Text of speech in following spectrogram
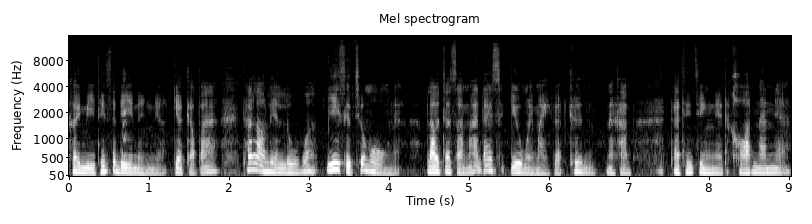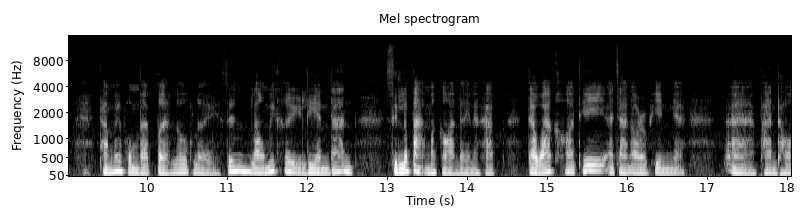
เคยมีทฤษฎีหนึ่งเนี่ยเกี่ยวกับว่าถ้าเราเรียนรู้ว่า 20 ชั่วโมงเนี่ยเราจะสามารถได้สกิลใหม่ ๆ เกิดขึ้นนะครับ แต่จริงๆเนี่ยคอร์สนั้นเนี่ยทำให้ผมแบบเปิดโลกเลย ซึ่งเราไม่เคยเรียนด้านศิลปะมาก่อนเลยนะครับ แต่ว่าคอร์สที่อาจารย์อรพินเนี่ย พานทอง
